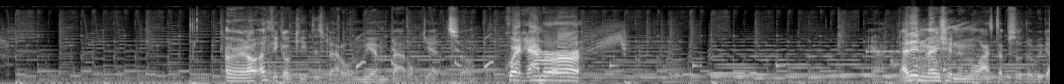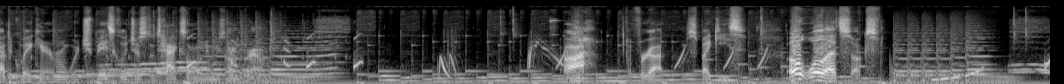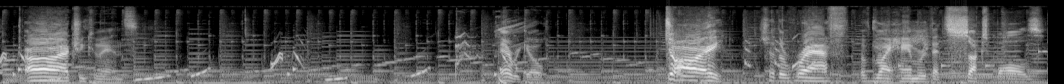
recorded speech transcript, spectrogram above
All right, I think I'll keep this battle, and we haven't battled yet. So, Quake Hammer! Yeah, I didn't mention in the last episode that we got the Quake Hammer, which basically just attacks all enemies on the ground. Ah, I forgot. Spikies. Oh, well, that sucks. Ah, action commands. There we go. Die to the wrath of my hammer that sucks balls.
